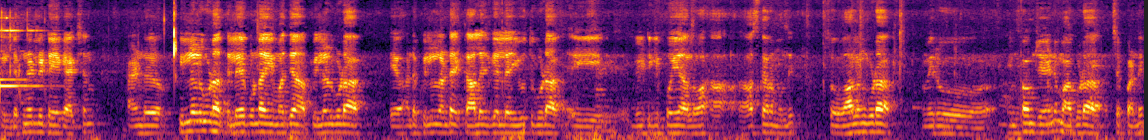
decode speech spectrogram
Will definitely take action and పిల్లలు కూడా తెలియకుండా ఈ మధ్య పిల్లలు కూడా అంటే పిల్లలు అంటే కాలేజీకి వెళ్ళే యూత్ కూడా ఈ వీటికి పోయే అలవా ఆస్కారం ఉంది. సో వాళ్ళని కూడా మీరు ఇన్ఫామ్ చేయండి మాకు కూడా చెప్పండి.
